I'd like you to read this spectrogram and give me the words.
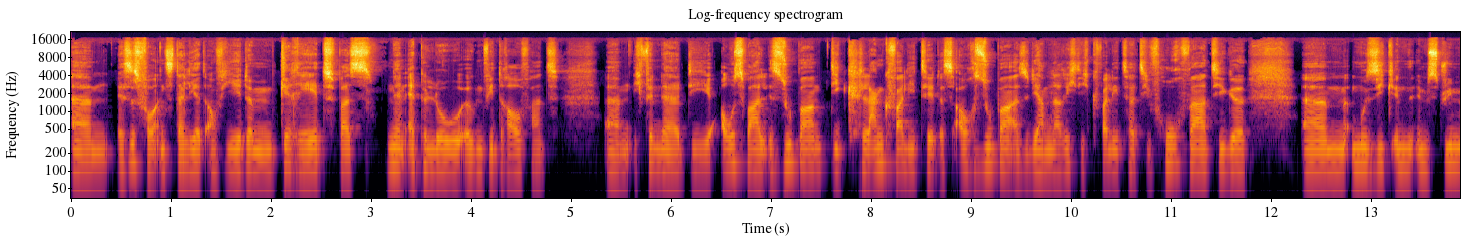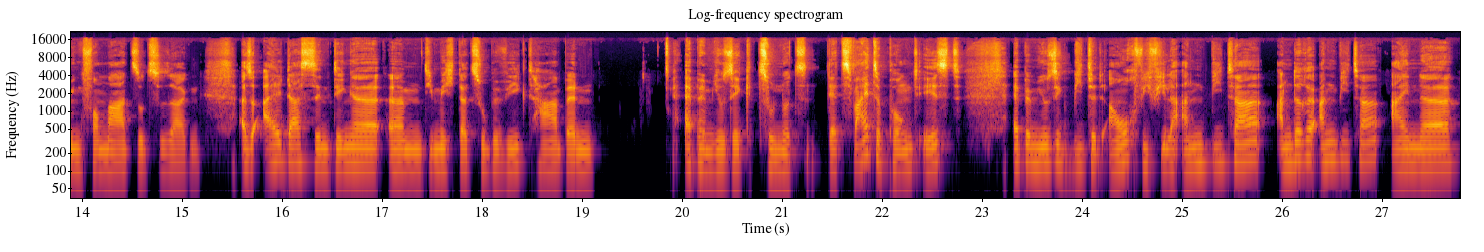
Ähm, es ist vorinstalliert auf jedem Gerät, was einen Apple-Logo irgendwie drauf hat. Ähm, ich finde, die Auswahl ist super, die Klangqualität ist auch super. Also die haben da richtig qualitativ hochwertige ähm, Musik in, im Streaming-Format sozusagen. Also all das sind Dinge, ähm, die mich dazu bewegt haben, Apple Music zu nutzen. Der zweite Punkt ist, Apple Music bietet auch, wie viele Anbieter, andere Anbieter, eine,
